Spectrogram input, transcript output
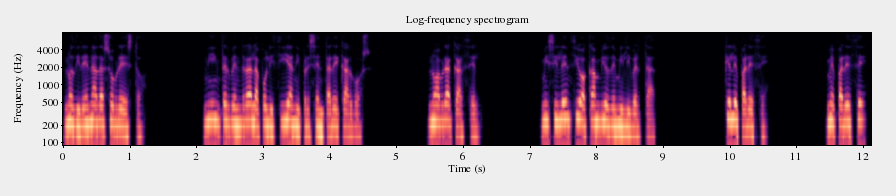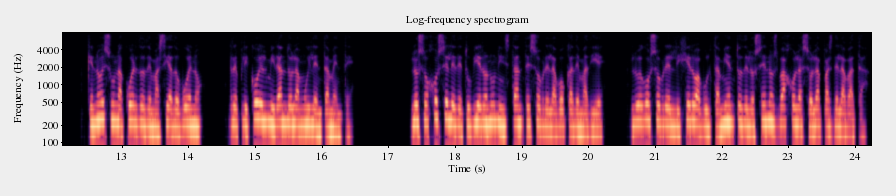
no diré nada sobre esto. Ni intervendrá la policía ni presentaré cargos. No habrá cárcel. Mi silencio a cambio de mi libertad. ¿Qué le parece? Me parece, que no es un acuerdo demasiado bueno, replicó él mirándola muy lentamente. Los ojos se le detuvieron un instante sobre la boca de Madie, luego sobre el ligero abultamiento de los senos bajo las solapas de la bata.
